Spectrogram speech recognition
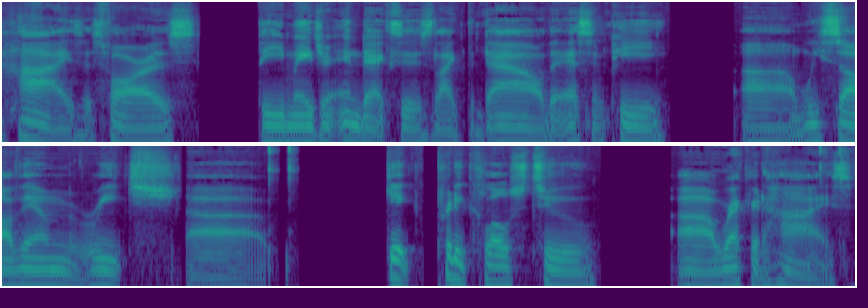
highs as far as the major indexes like the Dow, the S and P. Uh, we saw them reach uh, get pretty close to uh, record highs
